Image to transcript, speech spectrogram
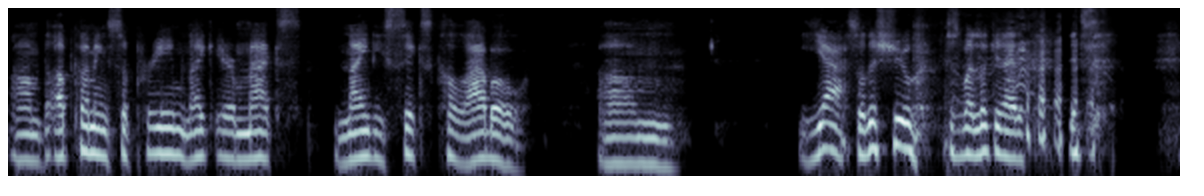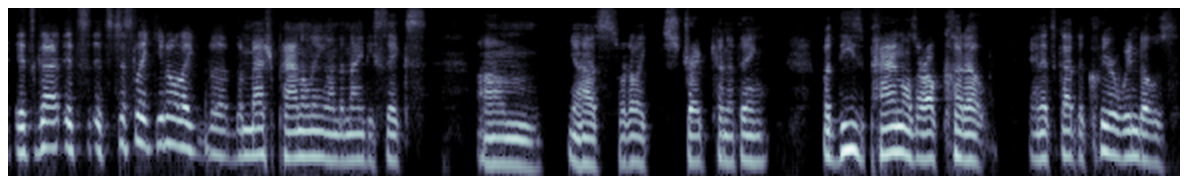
um the upcoming Supreme Nike Air Max 96 collabo. Um yeah, so this shoe just by looking at it, it's it's got it's it's just like, you know, like the the mesh paneling on the 96 um you know, it's sort of like striped kind of thing. But these panels are all cut out and it's got the clear windows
